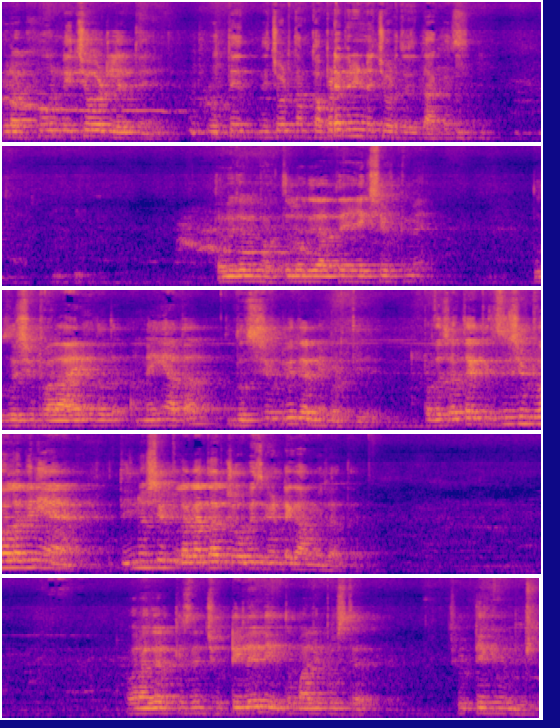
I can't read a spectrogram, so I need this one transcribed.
पूरा खून निचोड़ लेते हैं। उतने निचोड़ते हम कपड़े भी नहीं निचोड़ते ताकत से। कभी कभी भक्त लोग जाते हैं एक शिफ्ट में। दूसरी शिफ्ट वाला आया नहीं आता नहीं आता तो दूसरी शिफ्ट भी करनी पड़ती है। पता चलता है तीसरी शिफ्ट वाला भी नहीं आया। तीनों शिफ्ट लगातार चौबीस घंटे काम हो जाता है। और अगर किसी ने छुट्टी ले ली तो मालिक पूछता है, छुट्टी क्यों ली?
